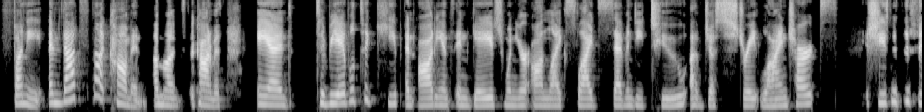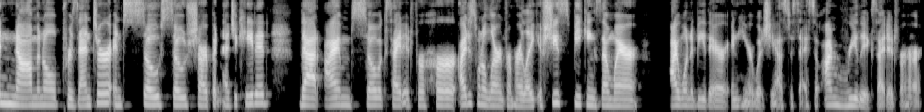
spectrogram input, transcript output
funny. And that's not common amongst economists. And to be able to keep an audience engaged when you're on like slide 72 of just straight line charts. She's just a phenomenal presenter and so, so sharp and educated that I'm so excited for her. I just want to learn from her. Like, if she's speaking somewhere, I want to be there and hear what she has to say. So I'm really excited for her.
